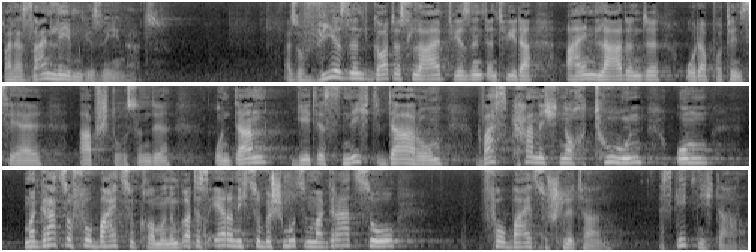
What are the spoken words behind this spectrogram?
weil er sein Leben gesehen hat. Also wir sind Gottes Leib, wir sind entweder einladende oder potenziell abstoßende und dann geht es nicht darum, was kann ich noch tun, um mal gerade so vorbeizukommen, um Gottes Ehre nicht zu beschmutzen, mal gerade so vorbeizuschlittern. Es geht nicht darum.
